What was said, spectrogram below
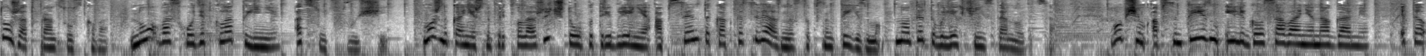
тоже от французского, но восходит к латыни, отсутствующий. Можно, конечно, предположить, что употребление абсента как-то связано с абсентеизмом, но от этого легче не становится. В общем, абсентеизм или голосование ногами – это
